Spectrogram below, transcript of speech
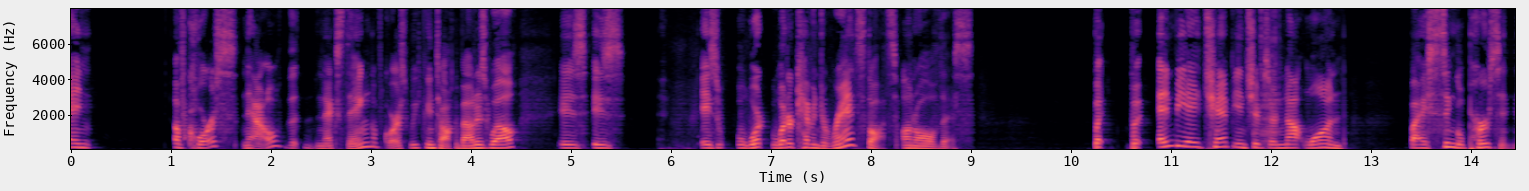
And of course, now the next thing, of course, we can talk about as well is is is what what are Kevin Durant's thoughts on all of this? But but NBA championships are not won by a single person.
